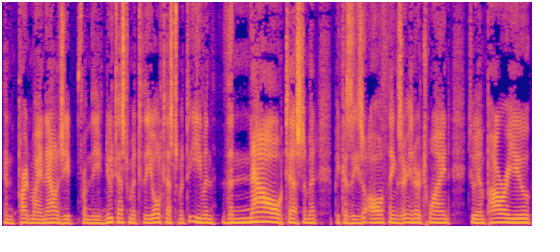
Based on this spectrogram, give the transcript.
and pardon my analogy, from the New Testament to the Old Testament to even the Now Testament, because these all things are intertwined to empower you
